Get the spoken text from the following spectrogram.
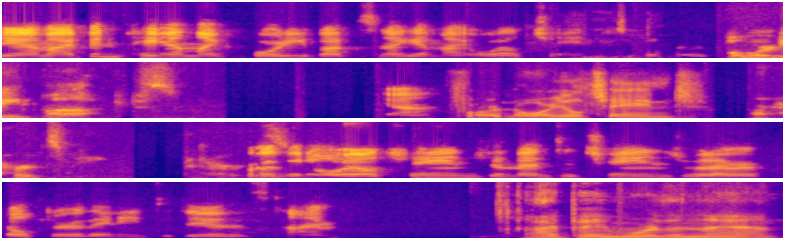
Damn, I've been paying like forty bucks and I get my oil changed. forty bucks. Yeah, For an oil change? That hurts me. It hurts. for an oil change and then to change whatever filter they need to do this time. I pay more than that.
